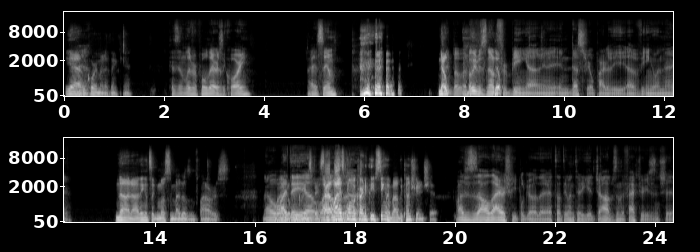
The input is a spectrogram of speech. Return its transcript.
Yeah, the Quarrymen, I think. Yeah. Because in Liverpool there was a quarry. I assume. nope. I be- I believe it's known Nope. for being uh, an industrial part of the of England, right? No, no, I think it's like mostly meadows and flowers. No, why they? Uh, why, why, does Paul McCartney keep singing about the country and shit? Why does all the Irish people go there? I thought they went there to get jobs in the factories and shit.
